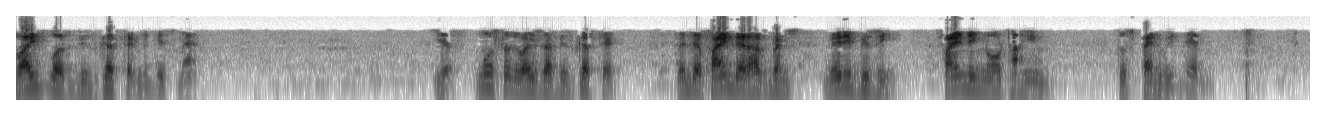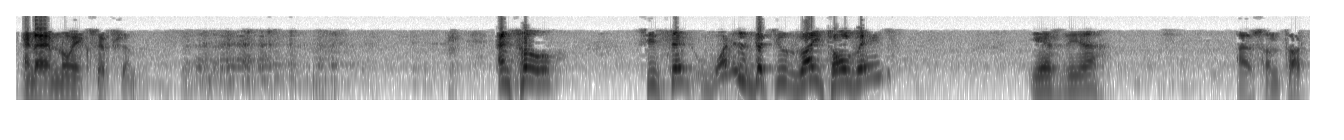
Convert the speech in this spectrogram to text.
wife was disgusted with this man. Yes, most of the wives are disgusted when they find their husbands very busy, finding no time to spend with them. And I am no exception. And so she said, What is that you write always? Yes, dear. I have some thought.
